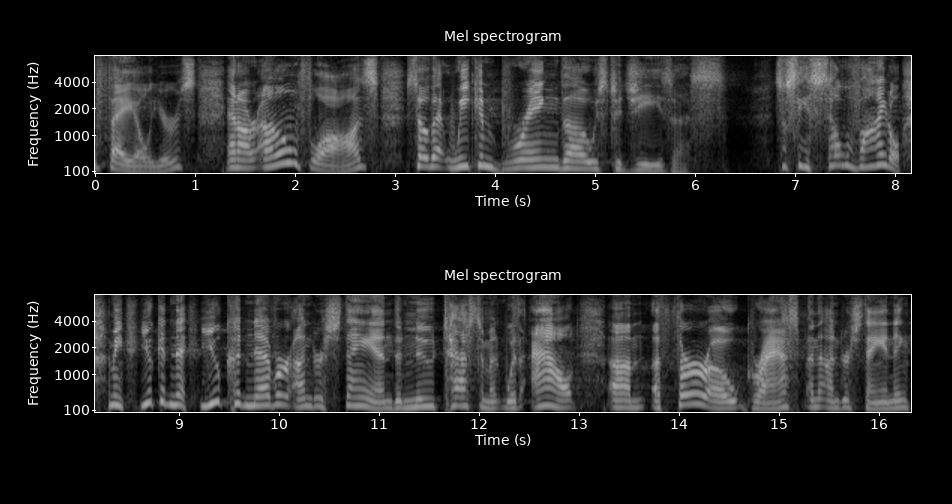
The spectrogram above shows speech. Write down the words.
failures and our own flaws so that we can bring those to Jesus. So, see, it's so vital. I mean, you could, ne- you could never understand the New Testament without um, a thorough grasp and understanding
